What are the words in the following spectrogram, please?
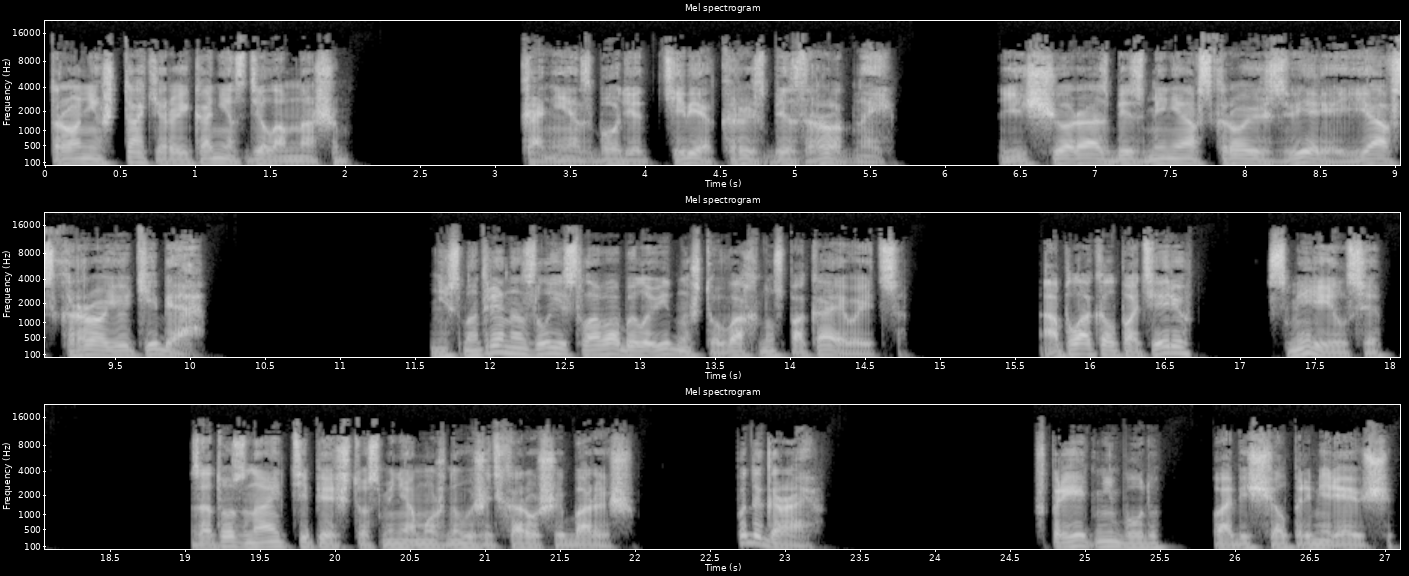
Тронешь Такера и конец делам нашим. Конец будет тебе, крыс безродный. Еще раз без меня вскроешь зверя, я вскрою тебя. Несмотря на злые слова, было видно, что Вахн успокаивается. Оплакал потерю, смирился. Зато знает теперь, что с меня можно выжить хороший барыш. Подыграю. «Впредь не буду», — пообещал примиряющий.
